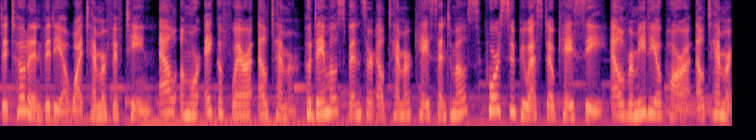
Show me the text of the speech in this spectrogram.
de toda envidia y temor 15. El amor eca fuera el temor. Podemos vencer el temor que sentimos? Por supuesto que sí. El remedio para el temor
